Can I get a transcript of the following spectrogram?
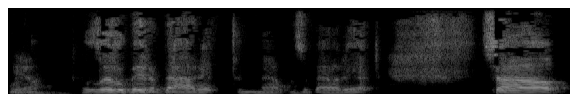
you know, a little bit about it and that was about it. So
